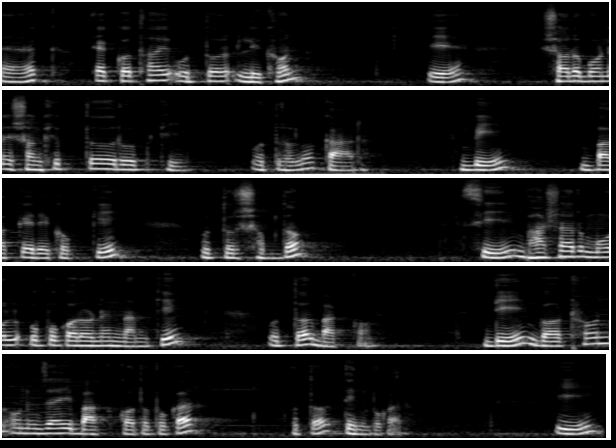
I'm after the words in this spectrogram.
এক এক কথায় উত্তর লিখন। এ, স্বরবর্ণের সংক্ষিপ্ত রূপ কি? উত্তর হলো কার। বি, বাক্যের একক কি? উত্তর শব্দ। সি, ভাষার মূল উপকরণের নাম কি? উত্তর বাক্য। ডি, গঠন অনুযায়ী বাক্য কত প্রকার? উত্তর তিন প্রকার। ই,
